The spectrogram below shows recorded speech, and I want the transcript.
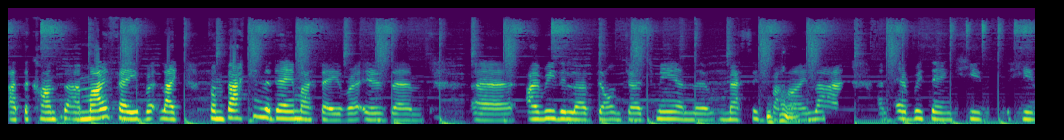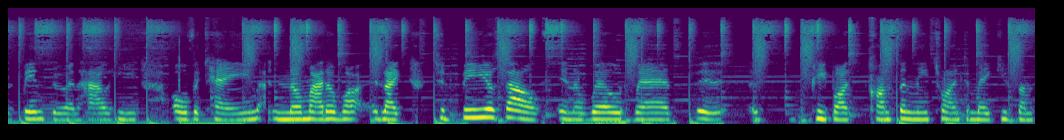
at the concert, and my favorite, like from back in the day, my favorite is um. Uh, I really love "Don't Judge Me" and the message Mhm. behind that, and everything he's he's been through and how he overcame. No matter what, like to be yourself in a world where the, people are constantly trying to make you some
